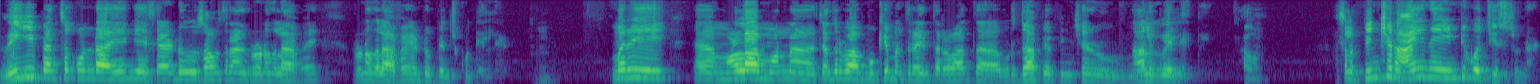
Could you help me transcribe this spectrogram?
వెయ్యి పెంచకుండా ఏం చేశాడు? సంవత్సరానికి రెండు వందల యాభై రెండు వందల యాభై అంటూ పెంచుకుంటూ వెళ్ళాడు. మరి మళ్ళా మొన్న చంద్రబాబు ముఖ్యమంత్రి అయిన తర్వాత వృద్ధాప్య పింఛన్ నాలుగు వేలు అయిపోయింది. అవును. అసలు పింఛన్ ఆయనే ఇంటికి వచ్చి ఇస్తున్నాడు.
